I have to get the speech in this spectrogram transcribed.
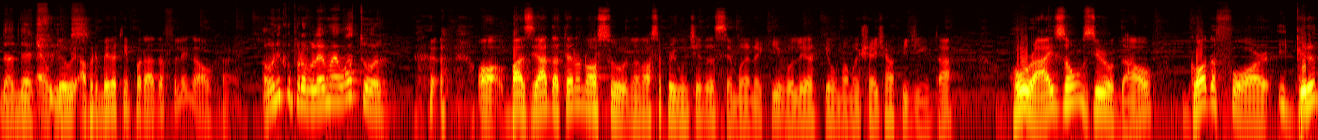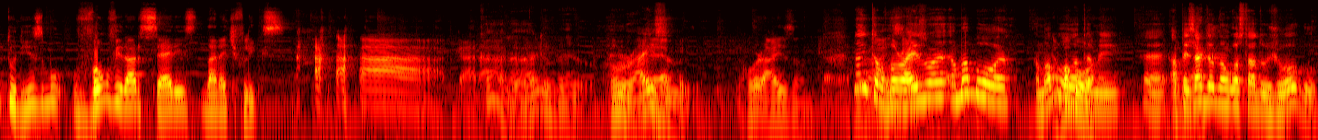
da É, Netflix. The- a primeira temporada foi legal, cara. O único problema é o ator. Ó, baseado até no nosso, na nossa perguntinha da semana aqui, vou ler aqui uma manchete rapidinho, tá? Horizon Zero Dawn, God of War e Gran Turismo vão virar séries na Netflix. Caralho. Caralho, velho. Horizon. É, Horizon, cara. Não, então, Horizon é uma boa. É uma, É uma boa, boa. também. É, apesar de eu não gostar do jogo.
